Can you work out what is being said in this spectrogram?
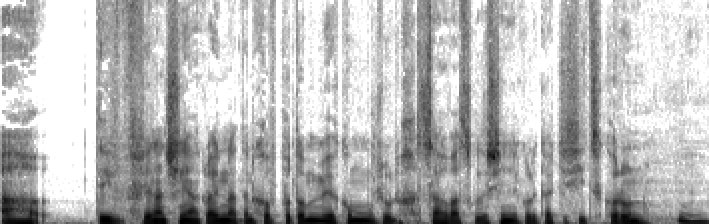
A ty finanční náklady na ten chov potom jako můžou dosahovat skutečně několika tisíc korun. Hmm.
